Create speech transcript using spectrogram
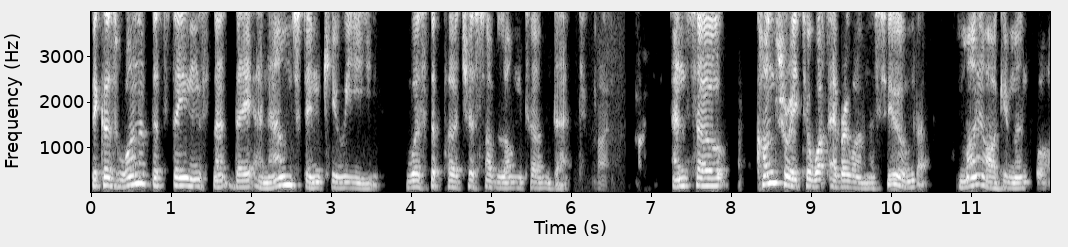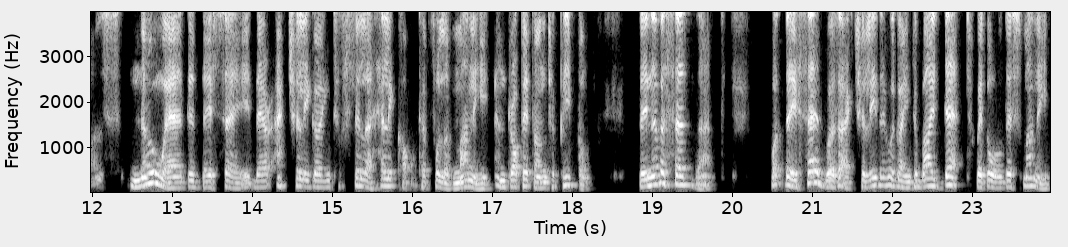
Because one of the things that they announced in QE was the purchase of long term debt. Right. And so, contrary to what everyone assumed, my argument was nowhere did they say they're actually going to fill a helicopter full of money and drop it onto people. They never said that. What they said was actually they were going to buy debt with all this money.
